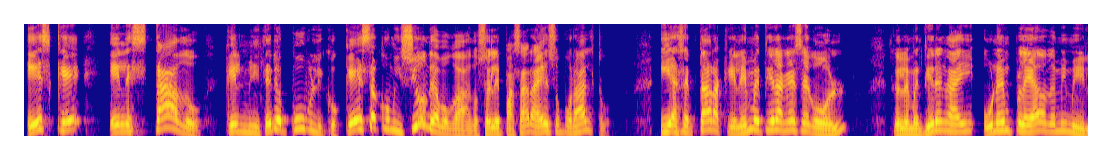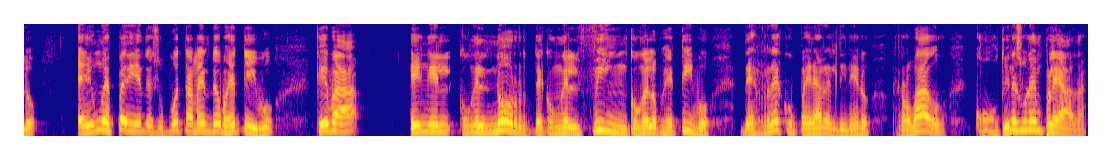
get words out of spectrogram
Es que el Estado, que el Ministerio Público, que esa comisión de abogados se le pasara eso por alto y aceptara que le metieran ese gol, que le metieran ahí una empleada de Mimilo en un expediente supuestamente objetivo que va en el, con el norte, con el fin, con el objetivo de recuperar el dinero robado. Cuando tienes una empleada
